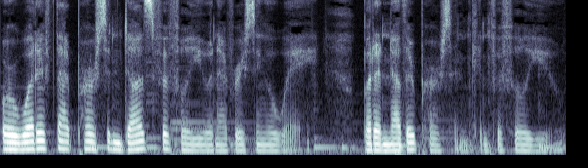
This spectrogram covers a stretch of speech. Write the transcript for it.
Or what if that person does fulfill you in every single way, but another person can fulfill you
